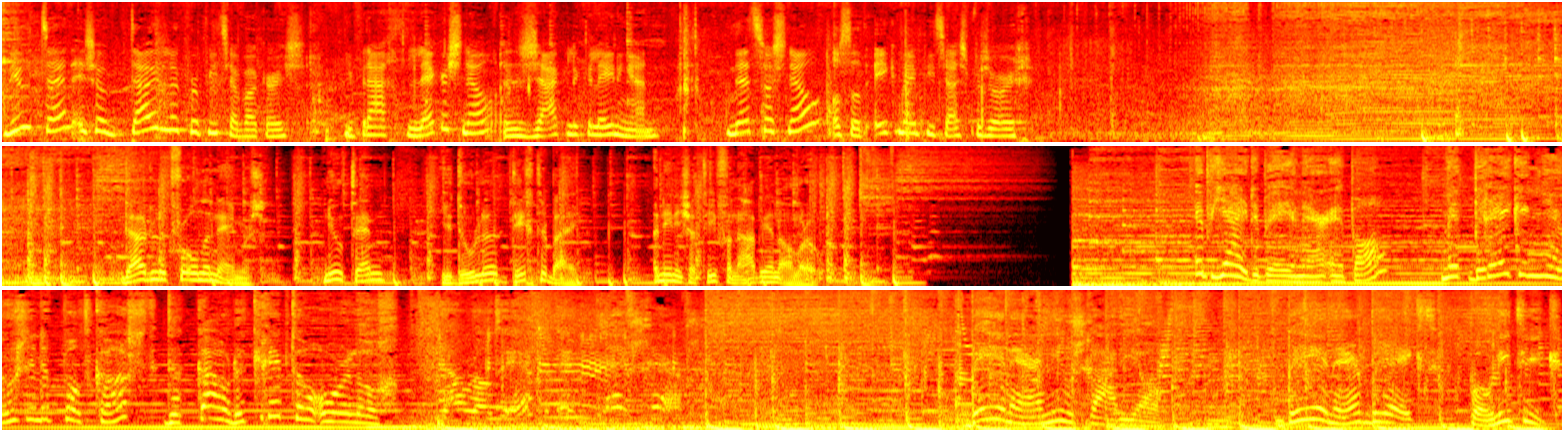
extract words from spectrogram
Nieuw 10 is ook duidelijk voor pizzabakkers. Je vraagt lekker snel een zakelijke lening aan. Net zo snel als dat ik mijn pizza's bezorg. Duidelijk voor ondernemers. Nieuw 10. Je doelen dichterbij. Een initiatief van ABN AMRO. Heb jij de BNR-app al? Met breaking news in de podcast De Koude Crypto-oorlog. Download de app en blijf scherp. BNR Nieuwsradio. BNR breekt politiek.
